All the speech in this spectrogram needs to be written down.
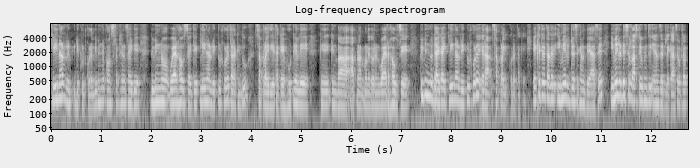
ক্লিনার রিক্রুট করে। বিভিন্ন কনস্ট্রাকশন সাইডে বিভিন্ন ওয়্যার হাউস সাইটে ক্লিনার রিক্রুট করে তারা কিন্তু সাপ্লাই দিয়ে থাকে। হোটেলে কিংবা আপনার মনে করেন ওয়্যার হাউসে বিভিন্ন জায়গায় ক্লিনার রিক্রুট করে এরা সাপ্লাই করে থাকে। এক্ষেত্রে তাদের ইমেল অ্যাড্রেস এখানে দেওয়া আছে। ইমেল অ্যাড্রেসের লাস্টেও কিন্তু এনজেড লেখা আছে, অর্থাৎ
